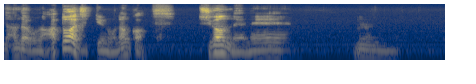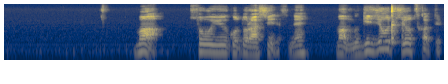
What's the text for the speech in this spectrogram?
なんだろうな、後味っていうのはなんか違うんだよね。うん。まあ、そういうことらしいですね。まあ、麦焼酎を使ってる。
